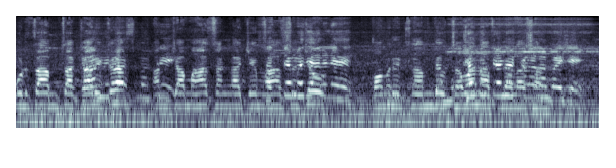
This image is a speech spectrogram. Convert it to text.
पुढचा आमचा कार्यक्रम आमच्या महासंघाचे महासचिव कॉम्रेड नामदेव चव्हाण आपल्याला सांगतो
